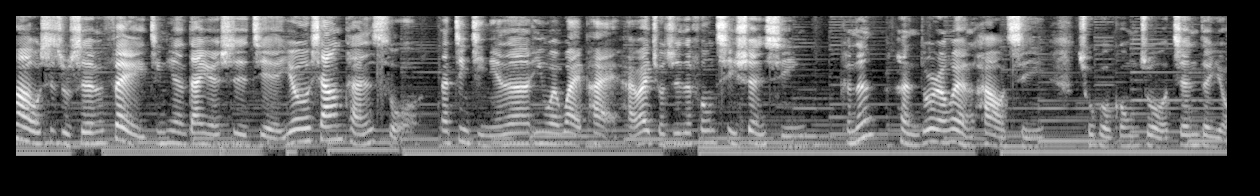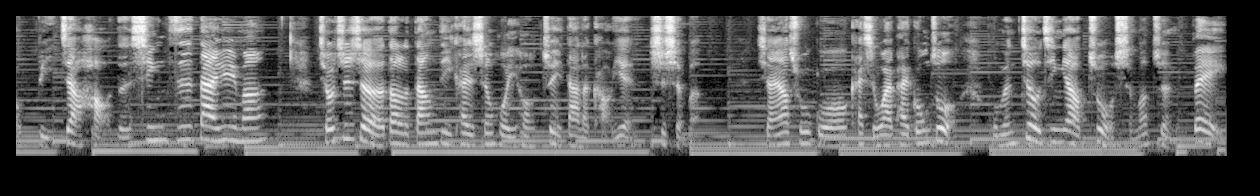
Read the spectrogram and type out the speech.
好，我是主持人费，今天的单元是解忧相谈所。那近几年呢，因为外派、海外求职的风气盛行，可能。很多人会很好奇，出国工作真的有比较好的薪资待遇吗？求职者到了当地开始生活以后，最大的考验是什么？想要出国开始外派工作，我们究竟要做什么准备？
